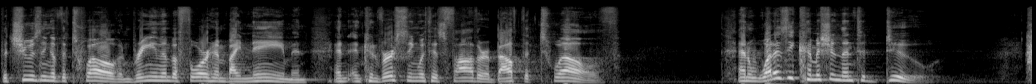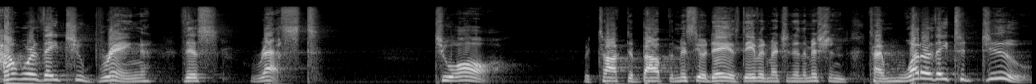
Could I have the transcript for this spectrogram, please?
the choosing of the 12 and bringing them before him by name and, and, and conversing with his Father about the 12. And what does he commission them to do? How were they to bring this rest? to all. We talked about the Missio Dei, as David mentioned in the mission time. What are they to do?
